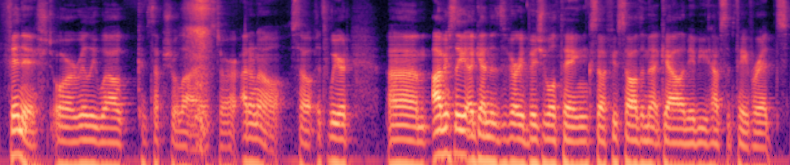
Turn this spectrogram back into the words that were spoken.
finished or really well conceptualized, or I don't know. So it's weird. Um, obviously, again, it's a very visual thing. So if you saw the Met Gala, maybe you have some favorites.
